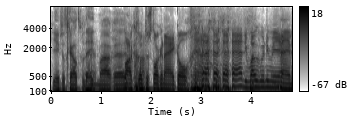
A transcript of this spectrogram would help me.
die heeft het geld geleend, Ja. maar... eh, Mark Rutte is toch een eikel. Ja. die mogen we niet meer. Nee,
